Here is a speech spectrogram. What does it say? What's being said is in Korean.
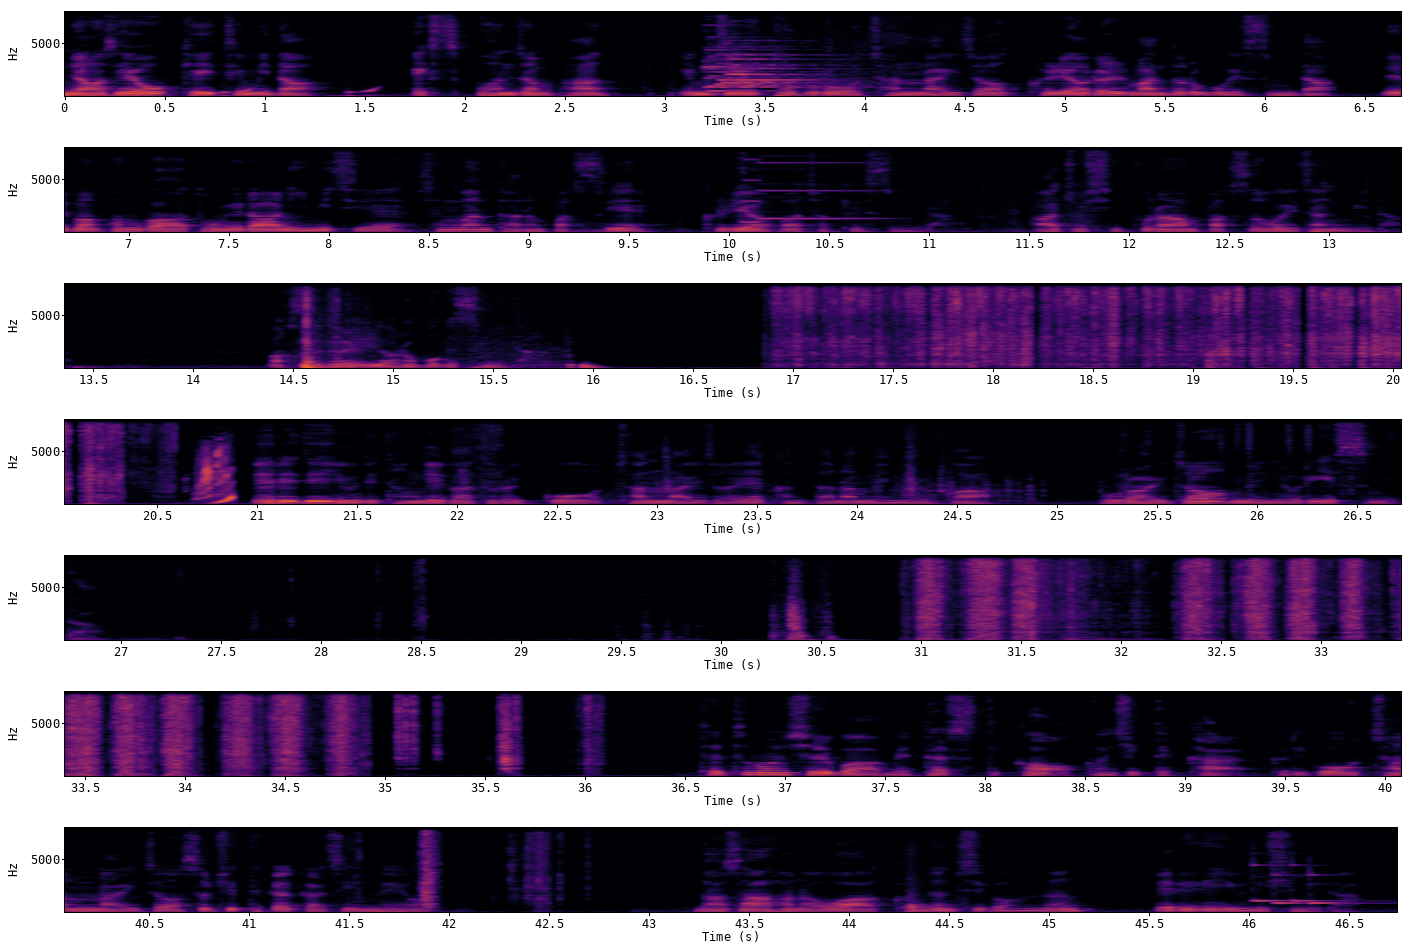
안녕하세요 게이트입니다. 엑스포 한정판 MG 더불어 잔 라이저 클리어를 만들어 보겠습니다. 일반판과 동일한 이미지의 색만 다른 박스에 클리어가 적혀 있습니다. 아주 심플한 박스 외장입니다. 박스를 열어 보겠습니다. LED 유닛 한 개가 들어있고 잔 라이저의 간단한 매뉴얼과 노라이저 매뉴얼이 있습니다 테트론 실과 메탈 스티커, 건식 데칼, 그리고 잔 라이저 습식 데칼까지 있네요. 나사 하나와 건전지가 없는 LED 유닛입니다.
